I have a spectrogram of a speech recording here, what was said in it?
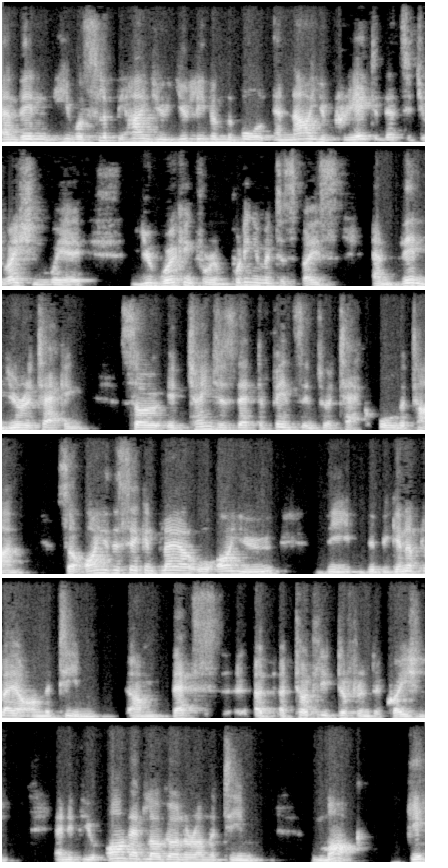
and then he will slip behind you. You leave him the ball, and now you've created that situation where you're working for him, putting him into space, and then you're attacking. So it changes that defense into attack all the time. So are you the second player, or are you the the beginner player on the team? Um, that's a, a totally different equation. And if you are that low goaler on the team, mark, get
